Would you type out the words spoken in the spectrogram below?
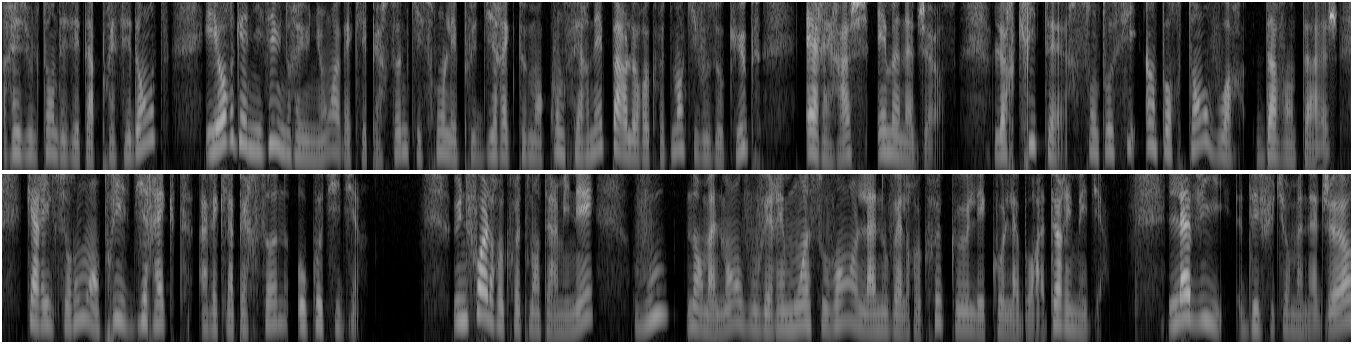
résultant des étapes précédentes et organisez une réunion avec les personnes qui seront les plus directement concernées par le recrutement qui vous occupe, RRH et managers. Leurs critères sont aussi importants, voire davantage, car ils seront en prise directe avec la personne au quotidien. Une fois le recrutement terminé, vous, normalement, vous verrez moins souvent la nouvelle recrue que les collaborateurs immédiats. L'avis des futurs managers,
